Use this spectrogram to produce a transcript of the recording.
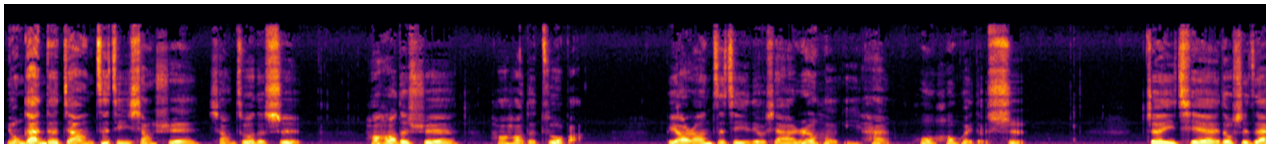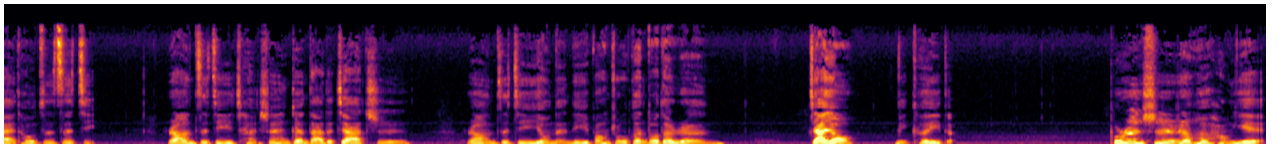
勇敢的将自己想学想做的事，好好的学，好好的做吧，不要让自己留下任何遗憾或后悔的事。这一切都是在投资自己，让自己产生更大的价值。让自己有能力帮助更多的人，加油！你可以的。不论是任何行业，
